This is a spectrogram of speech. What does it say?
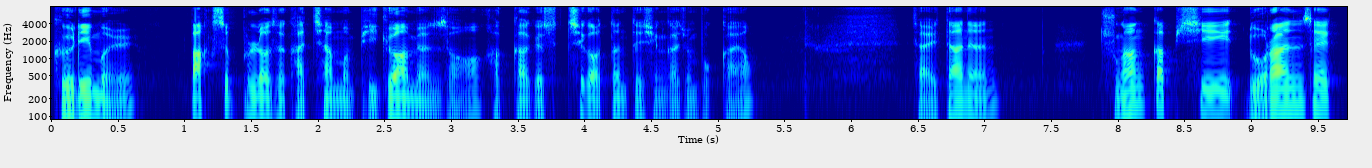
그림을 box plot을 같이 한번 비교하면서 각각의 수치가 어떤 뜻인가 좀 볼까요? 자, 일단은 중앙값이 노란색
